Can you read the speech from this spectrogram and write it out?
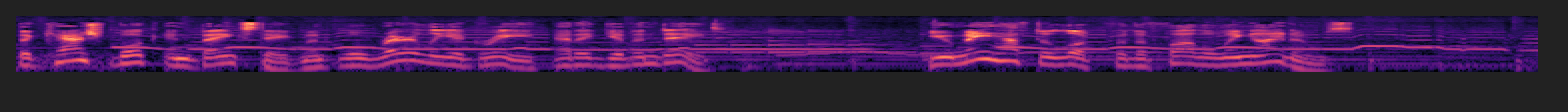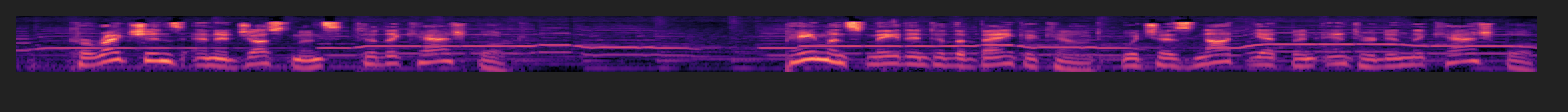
The cash book and bank statement will rarely agree at a given date. You may have to look for the following items. Corrections and adjustments to the cash book. Payments made into the bank account which has not yet been entered in the cash book.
